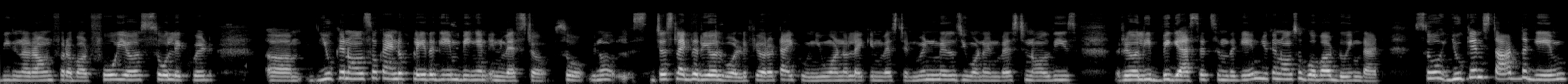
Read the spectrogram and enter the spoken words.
been around for about 4 years so liquid um, you can also kind of play the game being an investor. So you know just like the real world if you're a tycoon you want to like invest in windmills you want to invest in all these really big assets in the game you can also go about doing that. So you can start the game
